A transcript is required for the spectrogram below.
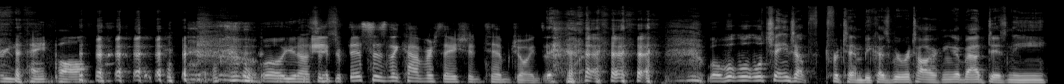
you paint, Paul. well, you know, since This is the conversation Tim joins us. well, we'll we'll change up for Tim because we were talking about Disney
